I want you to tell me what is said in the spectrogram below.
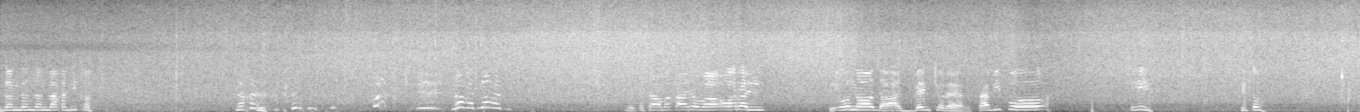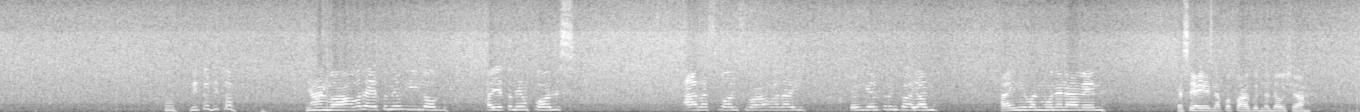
Ah, doon, doon, doon. Lakad dito. Lakad. lakad, lakad. May kasama tayo mga oray. Si Uno, the adventurer. Tabi po. Sige. Dito. Oh, dito, dito. Yan mga oray. Ito na yung ilog. Ay, ito na yung falls. Aras Falls mga oray. So, yung girlfriend ko, ayun. Ay, iniwan muna namin. Kasi ay, napapagod na daw siya.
